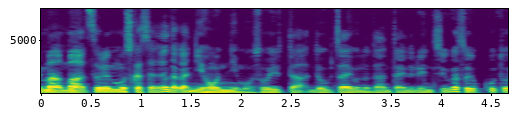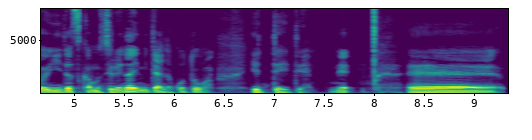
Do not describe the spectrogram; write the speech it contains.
でまあまあそれもしかしたらねだから日本にもそういった動物愛護の団体の連中がそういうことを言い出すかもしれないみたいなことを言っていてね。え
